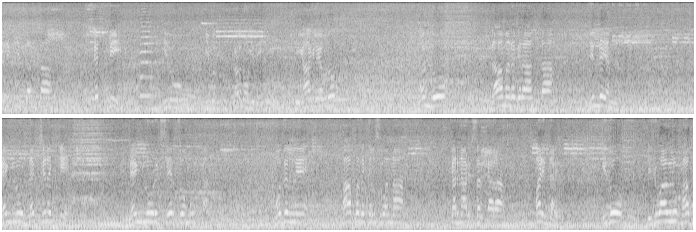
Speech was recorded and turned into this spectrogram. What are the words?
ಇದಕ್ಕಿದ್ದಂಥ ಶಕ್ತಿ, ಇದು ಇವತ್ತು ಕಳೆದೋಗಿದೆ. ಈಗಾಗಲೇ ಅವರು ಒಂದು ರಾಮನಗರ ಅಂತ ಜಿಲ್ಲೆಯನ್ನು ಬೆಂಗಳೂರು ದಕ್ಷಿಣಕ್ಕೆ ಬೆಂಗಳೂರಿಗೆ ಸೇರಿಸುವ ಮೂಲಕ ಮೊದಲನೇ ಪಾಪದ ಕೆಲಸವನ್ನು ಕರ್ನಾಟಕ ಸರ್ಕಾರ ಮಾಡಿದ್ದಾರೆ. ಇದು ನಿಜವಾಗಲೂ ಪಾಪ.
